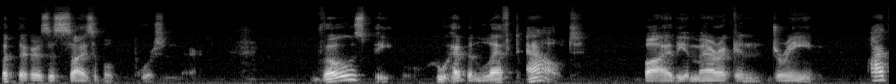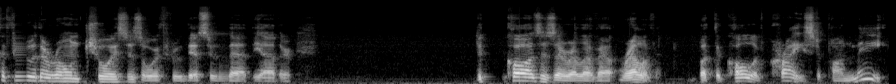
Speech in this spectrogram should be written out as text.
but there is a sizable portion there those people who have been left out by the american dream either through their own choices or through this or that the other the causes are relevant but the call of christ upon me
